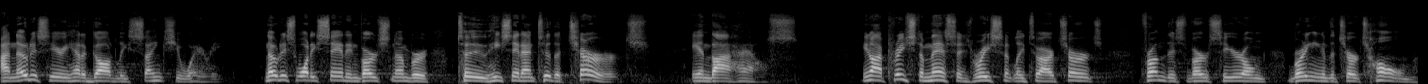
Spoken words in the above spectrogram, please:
I notice here he had a godly sanctuary. Notice what he said in verse number two. He said, And to the church in thy house. You know, I preached a message recently to our church from this verse here on bringing the church home.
